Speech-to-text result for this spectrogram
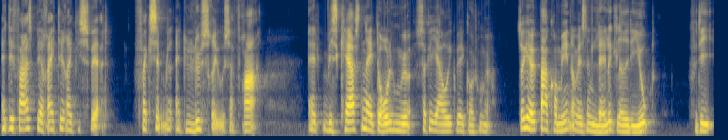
at det faktisk bliver rigtig, rigtig svært, for eksempel at løsrive sig fra, at hvis kæresten er i dårlig humør, så kan jeg jo ikke være i godt humør. Så kan jeg jo ikke bare komme ind og være sådan en lalleglad idiot. Fordi,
